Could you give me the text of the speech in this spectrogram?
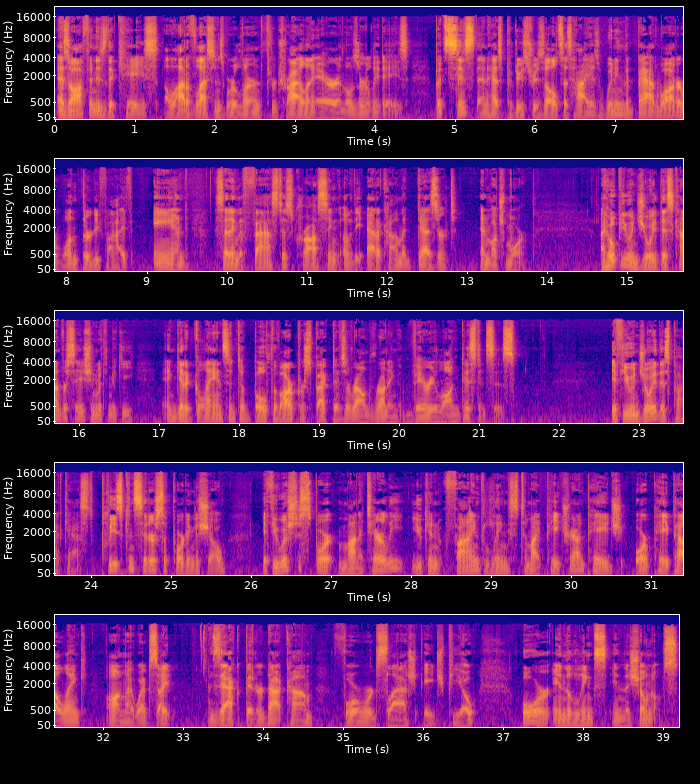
As often is the case, a lot of lessons were learned through trial and error in those early days, but since then has produced results as high as winning the Badwater 135 and setting the fastest crossing of the Atacama Desert, and much more. I hope you enjoyed this conversation with Mickey and get a glance into both of our perspectives around running very long distances. If you enjoy this podcast, please consider supporting the show. If you wish to support monetarily, you can find links to my Patreon page or PayPal link on my website, zachbitter.com forward slash HPO, or in the links in the show notes.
